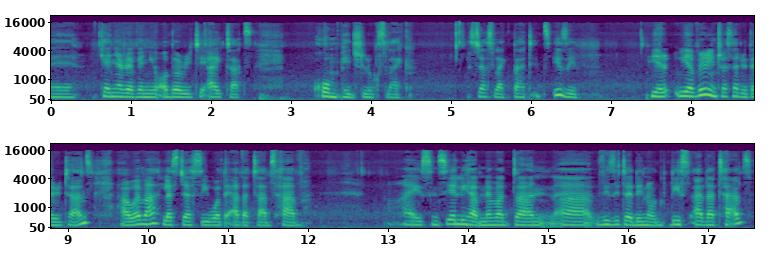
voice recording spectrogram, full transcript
uh, Kenya Revenue Authority iTax homepage looks like it's just like that. It's easy. We are, we are very interested with the returns. However let's just see what the other tabs have. I sincerely have never done uh, visited any of these other tabs.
